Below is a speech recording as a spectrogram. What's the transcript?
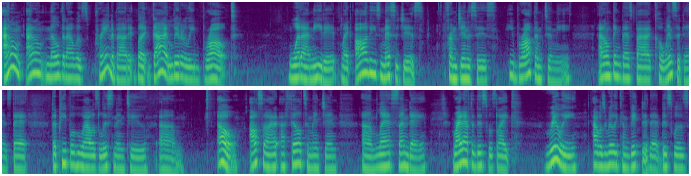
I don't I don't know that I was praying about it, but God literally brought what I needed, like all these messages from Genesis. He brought them to me. I don't think that's by coincidence that the people who I was listening to um oh, also I, I failed to mention um last Sunday right after this was like really, I was really convicted that this was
